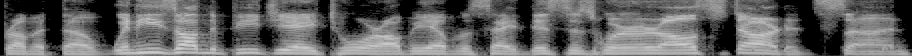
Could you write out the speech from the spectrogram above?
from it though. When he's on the PGA tour, I'll be able to say this is where it all started, son.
